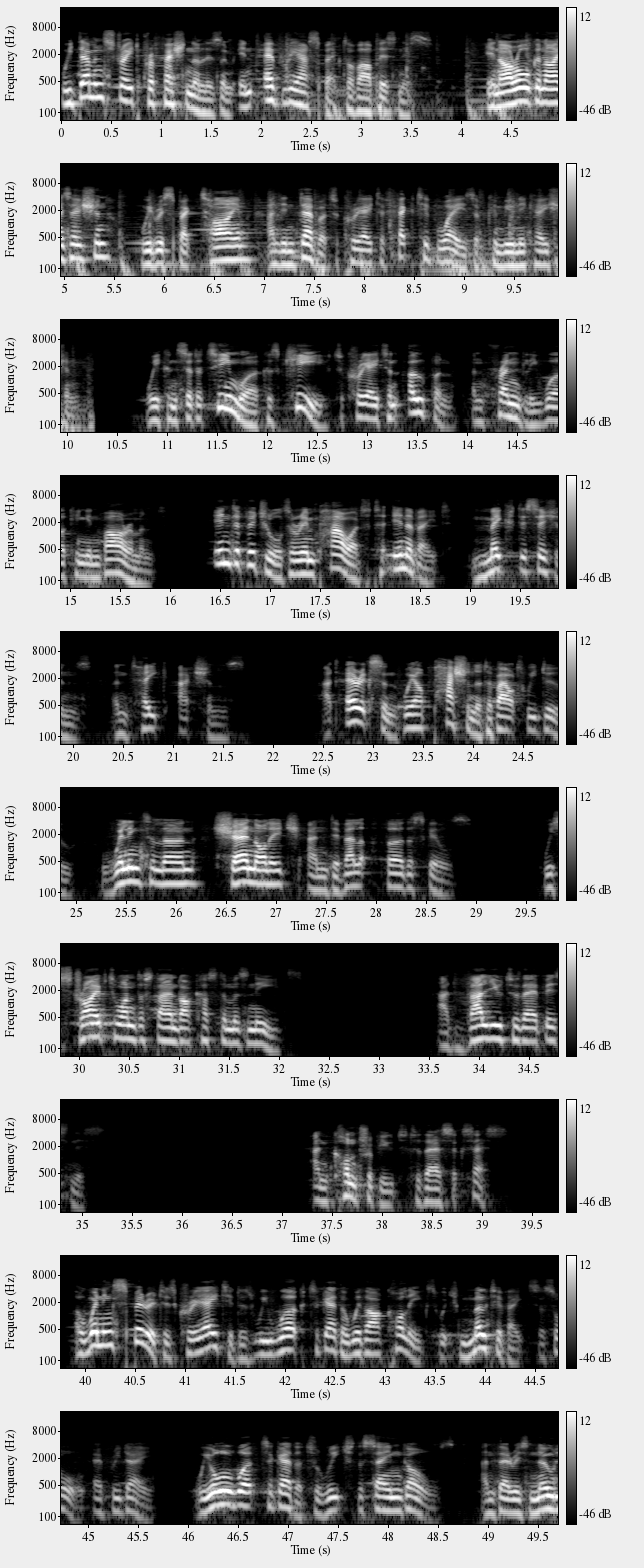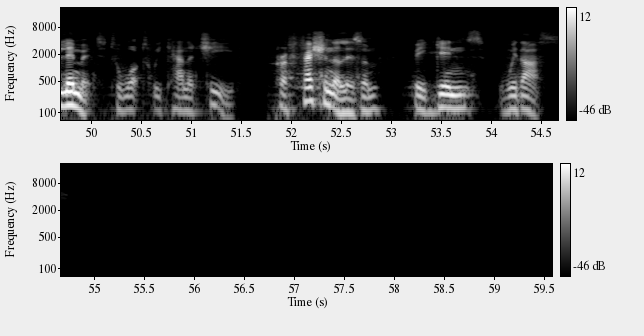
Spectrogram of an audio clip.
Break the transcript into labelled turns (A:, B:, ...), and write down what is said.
A: We demonstrate professionalism in every aspect of our business. In our organisation, we respect time and endeavour to create effective ways of communication. We consider teamwork as key to create an open and friendly working environment. Individuals are empowered to innovate, make decisions, and take actions. At Ericsson, we are passionate about what we do, willing to learn, share knowledge, and develop further skills. We strive to understand our customers' needs, add value to their business, and contribute to their success. A winning spirit is created as we work together with our colleagues, which motivates us all every day. We all work together to reach the same goals, and there is no limit to what we can achieve. Professionalism begins with us.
